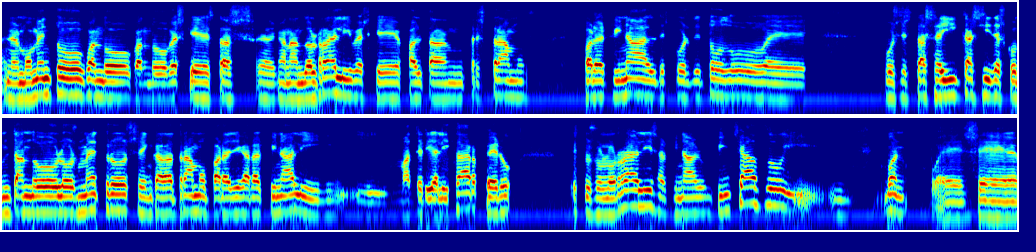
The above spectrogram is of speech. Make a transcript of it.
en el momento cuando, cuando ves que estás eh, ganando el rally, ves que faltan tres tramos para el final, después de todo, eh, pues estás ahí casi descontando los metros en cada tramo para llegar al final y, materializar, pero estos son los rallies, al final un pinchazo y, bueno, pues eh,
